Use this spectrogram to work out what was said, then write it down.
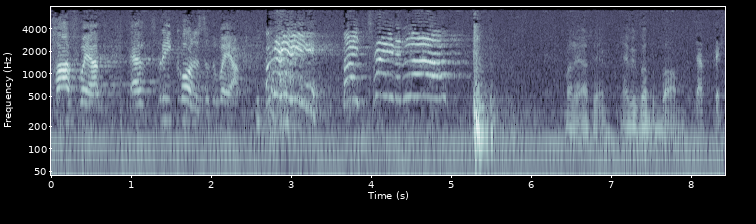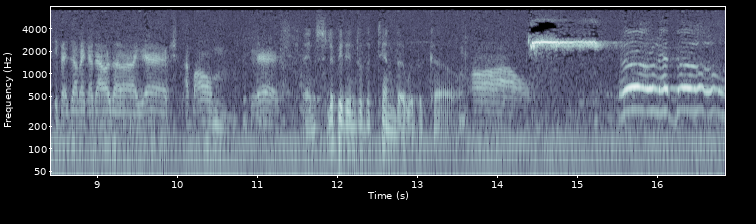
halfway up, and three quarters of the way up. Hooray! My train at last! Moriarty, have you got the bomb? The fifty yes, the bomb, yes. Then slip it into the tender with the curl. Oh. Oh, let go!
